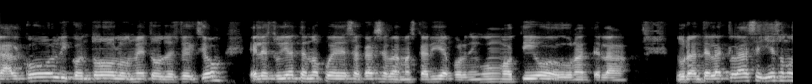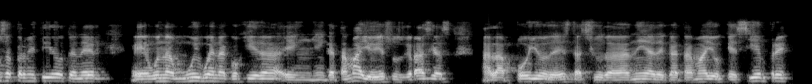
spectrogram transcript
alcohol y con todos los métodos de desinfección. El estudiante no puede sacarse la mascarilla por ningún motivo durante la, durante la clase y eso nos ha permitido tener eh, una muy buena acogida en, en, Catamayo y eso es gracias al apoyo de esta ciudadanía de Catamayo que siempre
